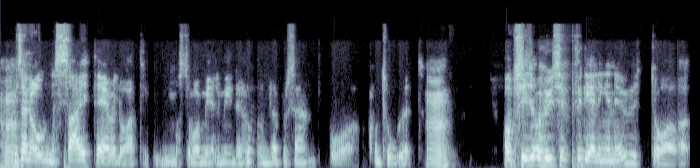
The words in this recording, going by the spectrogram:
Mm. Och sen on-site är väl då att du måste vara mer eller mindre 100 procent på kontoret. Mm. Och precis, och hur ser fördelningen ut då?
